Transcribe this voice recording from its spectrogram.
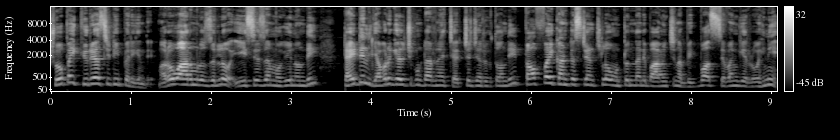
షోపై క్యూరియాసిటీ పెరిగింది. మరో వారం రోజుల్లో ఈ సీజన్ ముగియనుంది. టైటిల్ ఎవరు గెలుచుకుంటారనే చర్చ జరుగుతోంది. టాప్ ఫైవ్ కంటెస్టెంట్స్లో ఉంటుందని భావించిన బిగ్ బాస్ శివంగి రోహిణి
